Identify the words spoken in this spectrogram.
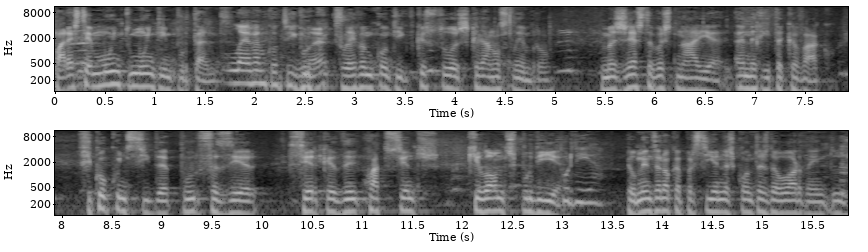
Repara, esta é muito, muito importante. Leva-me contigo, não é? Porque, Leva-me contigo, porque as pessoas se calhar não se lembram, mas esta bastonária, Ana Rita Cavaco, ficou conhecida por fazer cerca de 400 km por dia. Por dia. Pelo menos era o que aparecia nas contas da ordem dos.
